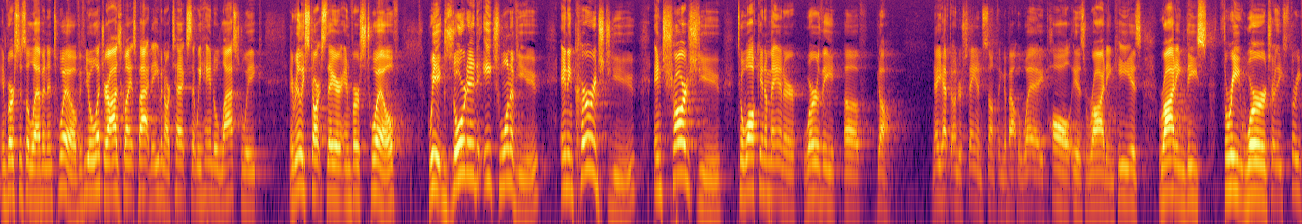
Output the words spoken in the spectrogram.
in verses 11 and 12. If you'll let your eyes glance back to even our text that we handled last week, it really starts there in verse 12. We exhorted each one of you and encouraged you and charged you to walk in a manner worthy of God. Now you have to understand something about the way Paul is writing. He is writing these three words or these three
